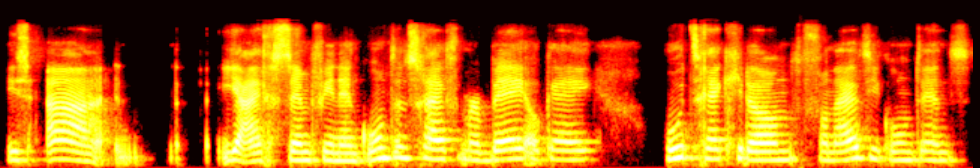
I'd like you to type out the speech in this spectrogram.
is A, je eigen stem vinden en content schrijven, maar B, oké, hoe trek je dan vanuit die content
